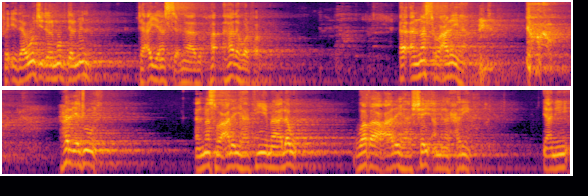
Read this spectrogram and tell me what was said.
فإذا وجد المبدل منه تعين استعماله. هذا هو الفرق. المسح عليها. هل يجوز؟ المسح عليها فيما لو وضع عليها شيئا من الحرير. يعني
